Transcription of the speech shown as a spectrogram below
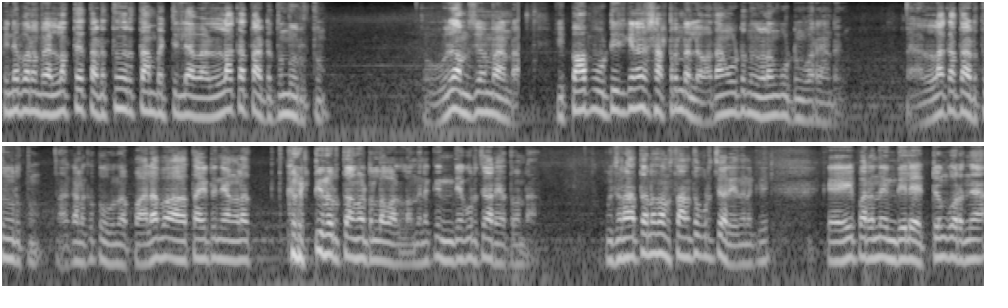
പിന്നെ പറഞ്ഞു വെള്ളത്തെ തടുത്ത് നിർത്താൻ പറ്റില്ല. വെള്ളമൊക്കെ തടുത്ത് നിർത്തും. ഒരു സംശയവും വേണ്ട. ഇപ്പം ആ പൂട്ടിയിരിക്കുന്ന ഷട്ടർ ഉണ്ടല്ലോ അതങ്ങോട്ട് നീളം കൂട്ടും കുറയാണ്ട്. വെള്ളമൊക്കെ തടുത്ത് നിർത്തും. ആ കണക്ക് തോന്നുക പല ഭാഗത്തായിട്ട് ഞങ്ങളെ കെട്ടി നിർത്തും അങ്ങോട്ടുള്ള വെള്ളം. നിനക്ക് ഇന്ത്യയെക്കുറിച്ച് അറിയാത്തതുകൊണ്ടാണ് ഗുജറാത്ത് എന്ന സംസ്ഥാനത്തെ കുറിച്ച് അറിയാം. നിനക്ക് ഈ പറയുന്ന ഇന്ത്യയിലെ ഏറ്റവും കുറഞ്ഞ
